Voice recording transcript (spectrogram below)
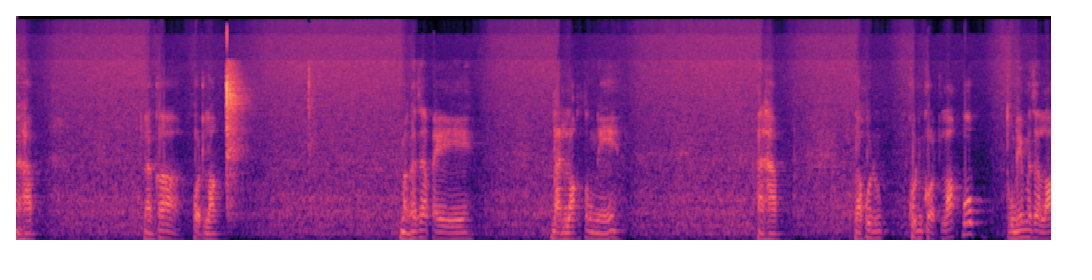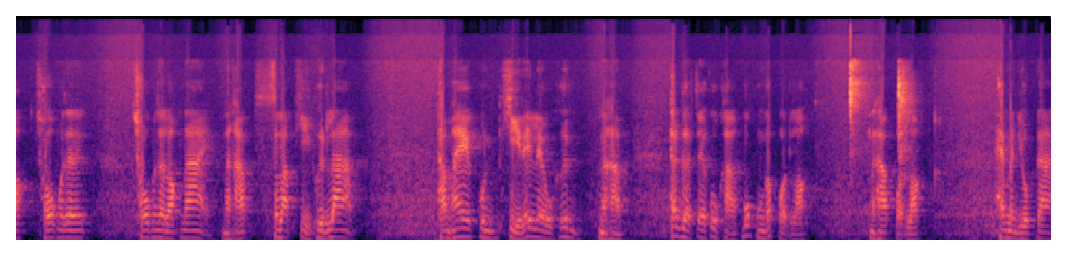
นะครับ แล้วก็ปลดล็อก มันก็จะไปดันล็อกตรงนี้นะครับแล้วคุณคุณกดล็อกปุ๊บตรงนี้มันจะล็อกโชคมันจะโชคมันจะล็อกได้นะครับสำหรับขี่พื้นราบ ทำให้คุณขี่ได้เร็วขึ้นนะครับ ถ้าเกิดเจอภูเขาปุ๊บคุณก็ปลดล็อกนะครับปลดล็อกให้มันยุบได้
